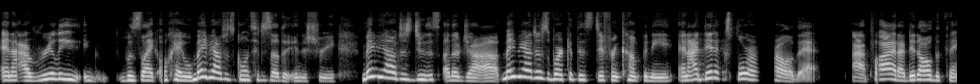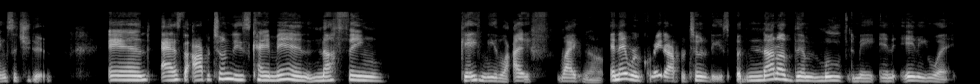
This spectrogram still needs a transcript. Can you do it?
And I really was like, okay, well, maybe I'll just go into this other industry. Maybe I'll just do this other job. Maybe I'll just work at this different company. And I did explore all of that. I applied, I did all the things that you do. And as the opportunities came in, nothing gave me life. Like, yeah. and they were great opportunities, but none of them moved me in any way.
